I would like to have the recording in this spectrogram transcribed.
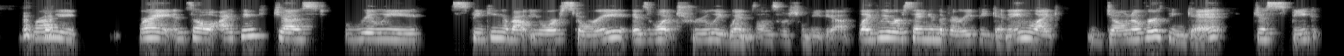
right. Right. And so I think just really speaking about your story is what truly wins on social media. Like we were saying in the very beginning, like don't overthink it. Just speak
